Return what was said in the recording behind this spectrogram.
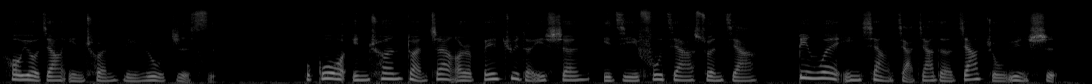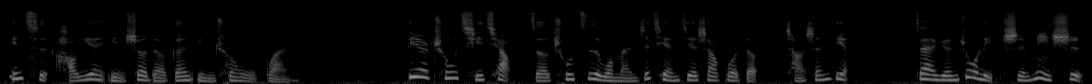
后又将迎春凌辱致死。不过，迎春短暂而悲剧的一生，以及夫家孙家，并未影响贾家的家族运势，因此豪宴影射的跟迎春无关。第二出乞巧，则出自我们之前介绍过的长生殿，在原著里是密室，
